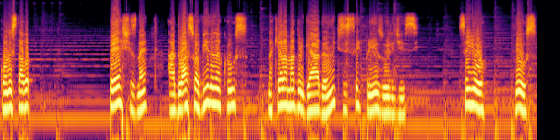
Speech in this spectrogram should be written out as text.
quando estava prestes, né, a doar sua vida na cruz. Naquela madrugada, antes de ser preso, ele disse: Senhor, Deus,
